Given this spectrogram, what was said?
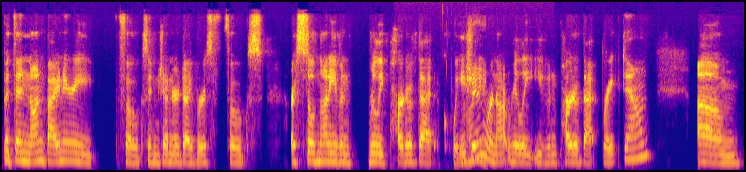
but then non-binary folks and gender diverse folks are still not even really part of that equation. Right. We're not really even part of that breakdown. Um,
